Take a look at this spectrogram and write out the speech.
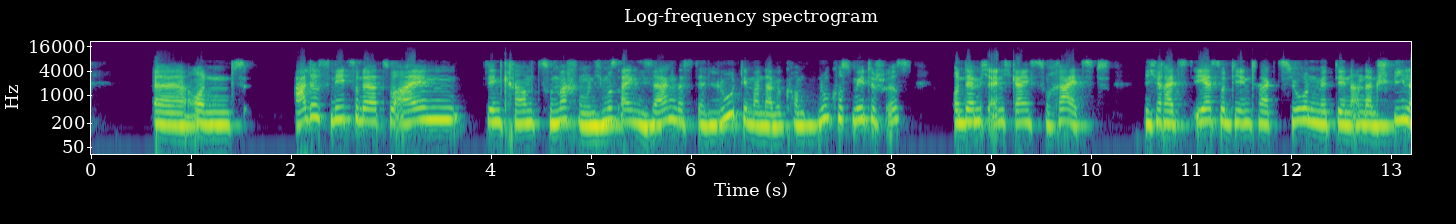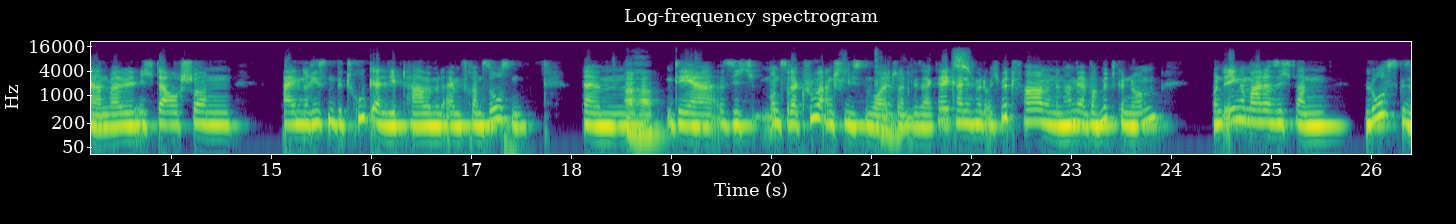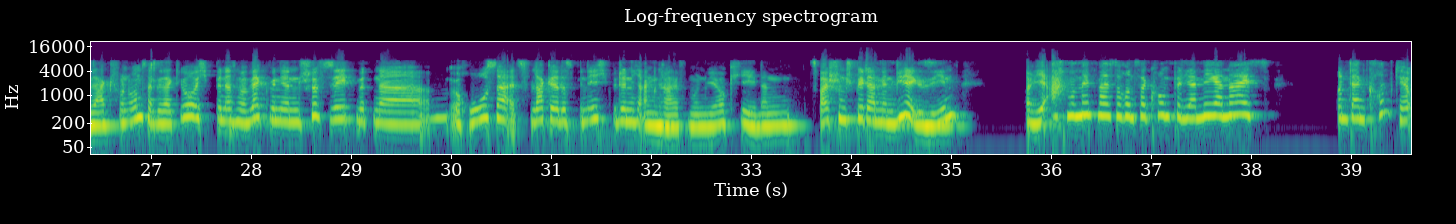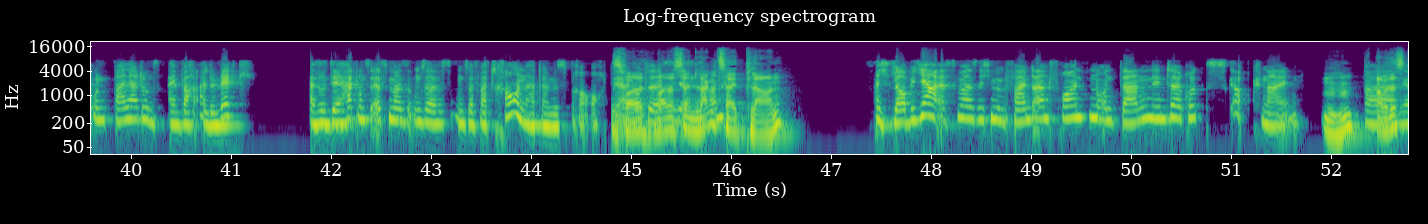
Äh, und alles lädt so dazu ein, den Kram zu machen. Und ich muss eigentlich sagen, dass der Loot, den man da bekommt, nur kosmetisch ist und der mich eigentlich gar nicht so reizt. Mich reizt eher so die Interaktion mit den anderen Spielern, weil ich da auch schon einen riesen Betrug erlebt habe mit einem Franzosen, ähm, Aha. der sich unserer Crew anschließen wollte und gesagt, hey, kann ich mit euch mitfahren? Und dann haben wir einfach mitgenommen. Und irgendwann mal hat er sich dann losgesagt von uns, hat gesagt, jo, ich bin erstmal weg, wenn ihr ein Schiff seht mit einer Rosa als Flagge, das bin ich, bitte nicht angreifen. Und wir, okay, dann zwei Stunden später haben wir ihn wieder gesehen. Und wir, ach, Moment mal, ist doch unser Kumpel, ja, mega nice. Und dann kommt er und ballert uns einfach alle weg. Also der hat uns erstmal, unser, unser Vertrauen hat er missbraucht. Das war, war das ein an- Langzeitplan? Ich glaube ja, erstmal sich mit dem Feind anfreunden und dann hinterrücks abknallen. Mhm. Aber, Aber das.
